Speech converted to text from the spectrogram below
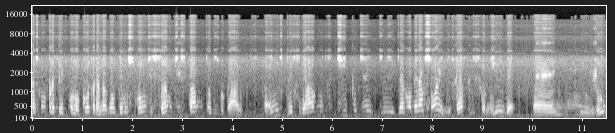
mas como o prefeito colocou, Fernando, nós não temos condição de estar em todos os lugares. É, em especial nesse tipo de, de, de aglomerações, de festas de família, é, em, jogo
